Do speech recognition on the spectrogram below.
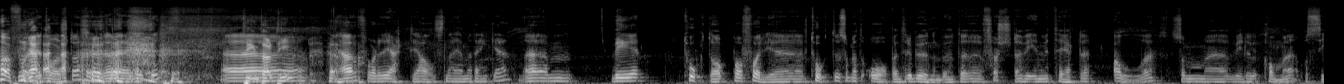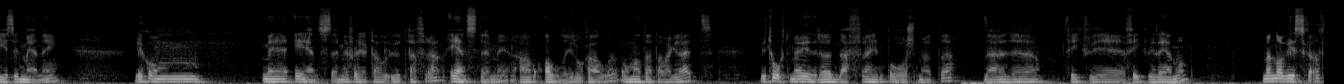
forrige torsdag. Hører dere det, gutter? Ting tar tid. Eh, Ja, får dere hjertet i halsen her hjemme, tenker jeg. Um, vi tok det opp på forrige Tok det som et åpent tribunemøte først, der vi inviterte alle som eh, ville komme og si sin mening. Vi kom med enstemmig flertall ut derfra, enstemmig av alle i lokalet, om at dette var greit. Vi tok det med videre derfra inn på årsmøtet. Der uh, fikk, vi, fikk vi det gjennom. Men når vi skal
